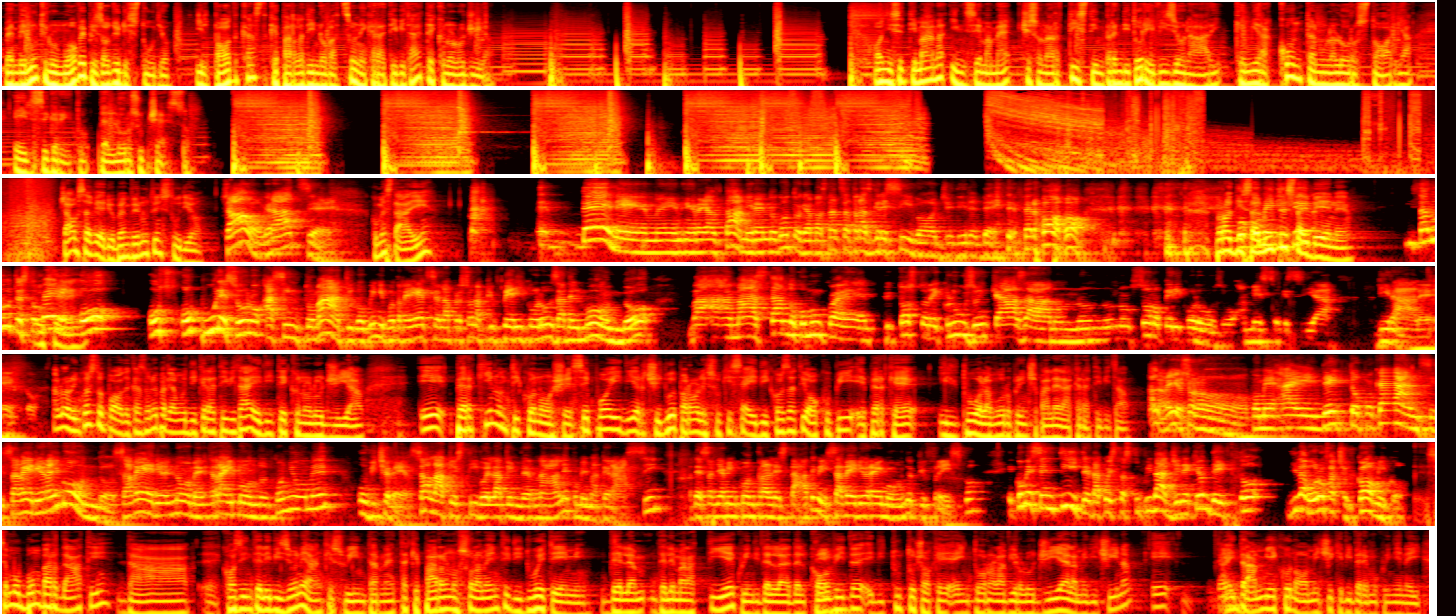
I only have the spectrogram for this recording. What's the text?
Benvenuti in un nuovo episodio di Studio, il podcast che parla di innovazione, creatività e tecnologia. Ogni settimana insieme a me ci sono artisti, imprenditori e visionari che mi raccontano la loro storia e il segreto del loro successo. Ciao Saverio, benvenuto in studio. Ciao, grazie. Come stai? Eh, bene, in realtà mi rendo conto che è abbastanza trasgressivo oggi dire bene, però... però di salute dicevo, stai bene. Di salute sto okay. bene o, o, oppure sono asintomatico, quindi potrei essere la persona più pericolosa del mondo, ma, ma stando comunque piuttosto recluso in casa non, non, non sono pericoloso, ammesso che sia virale, ecco. Allora, in questo podcast noi parliamo di creatività e di tecnologia. E per chi non ti conosce, se puoi dirci due parole su chi sei, di cosa ti occupi e perché il tuo lavoro principale è la creatività. Allora, io sono, come hai detto poc'anzi, Saverio Raimondo. Saverio è il nome, Raimondo il cognome, o viceversa, lato estivo e lato invernale, come i materassi. Adesso andiamo incontro all'estate, quindi Saverio Raimondo è più fresco. E come sentite da questa stupidaggine che ho detto, di lavoro faccio il comico. Siamo bombardati da eh, cose in televisione e anche su internet che parlano solamente di due temi, delle, delle malattie, quindi del, del Covid sì. e di tutto ciò che è intorno alla virologia e alla medicina e sì. ai drammi economici che vivremo quindi nei,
